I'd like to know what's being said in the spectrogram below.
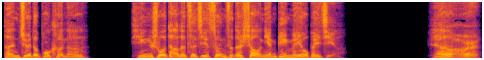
但觉得不可能。听说打了自己孙子的少年并没有背景。然而，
